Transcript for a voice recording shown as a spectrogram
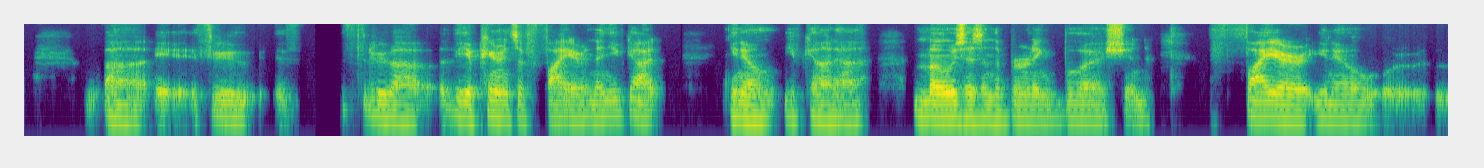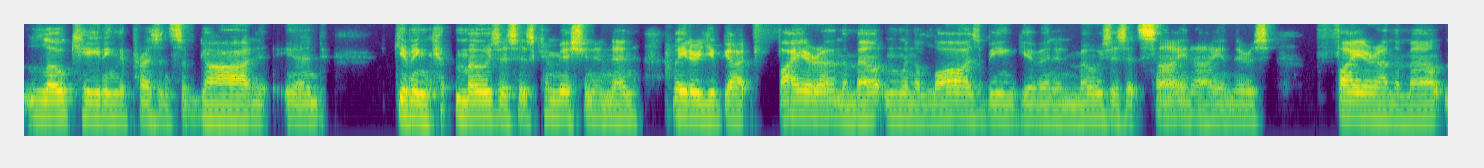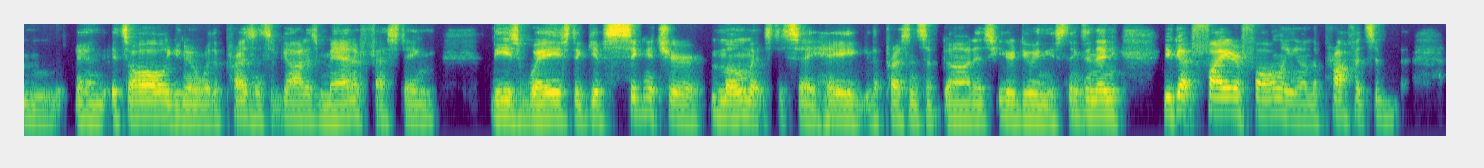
uh, through through uh, the appearance of fire, and then you've got, you know, you've got uh, Moses and the burning bush, and fire, you know, locating the presence of God. And giving Moses his commission. And then later you've got fire on the mountain when the law is being given, and Moses at Sinai, and there's fire on the mountain. And it's all, you know, where the presence of God is manifesting these ways to give signature moments to say, hey, the presence of God is here doing these things. And then you've got fire falling on the prophets of,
